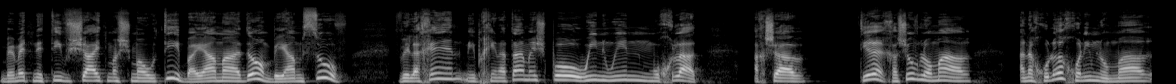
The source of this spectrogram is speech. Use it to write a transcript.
באמת נתיב שיט משמעותי בים האדום, בים סוף, ולכן מבחינתם יש פה ווין ווין מוחלט. עכשיו, תראה, חשוב לומר, אנחנו לא יכולים לומר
